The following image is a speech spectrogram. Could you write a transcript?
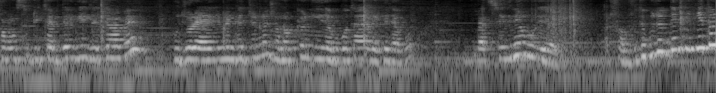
সমস্ত টিচারদেরকেই যেতে হবে। পুজোর অ্যারেঞ্জমেন্টের জন্য ঝনককেও নিয়ে যাব, কোথায় রেখে যাব। ব্যাস সেদিনেও বুঝে যাব। আর সরস্বতী পুজোর দিন গিয়ে তো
